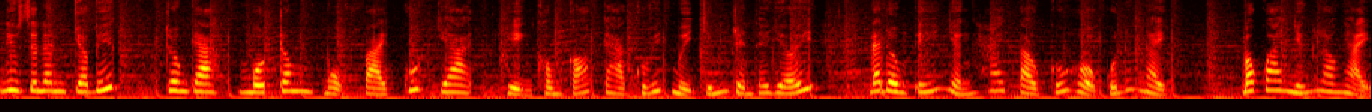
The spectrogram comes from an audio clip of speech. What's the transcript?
New Zealand cho biết Tonga, một trong một vài quốc gia hiện không có ca COVID-19 trên thế giới, đã đồng ý nhận hai tàu cứu hộ của nước này, bỏ qua những lo ngại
